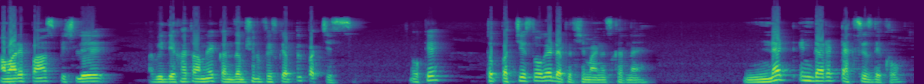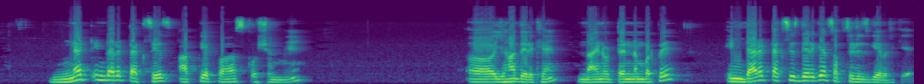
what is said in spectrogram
हमारे पास पिछले, अभी देखा था हमने कंजम्पन फिक्स कैपिटल 25 ओके तो 25 हो गया डेप्रिसिएशन माइनस करना है। नेट इनडायरेक्ट टैक्सेस देखो। नेट इनडायरेक्ट टैक्सेस आपके पास क्वेश्चन में यहाँ दे रखे हैं नाइन और टेन नंबर पे। इनडायरेक्ट टैक्सेस दे रखे हैं सब्सिडीज दे रखे हैं।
